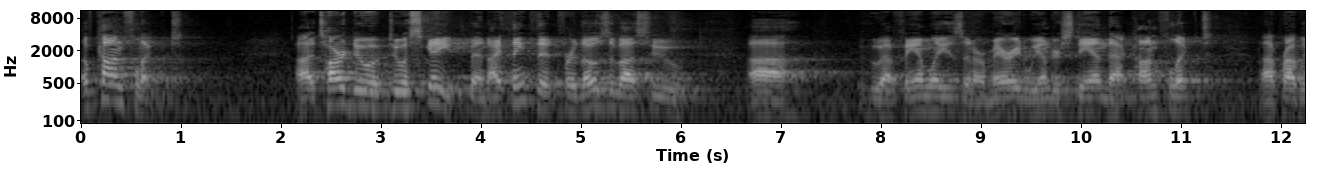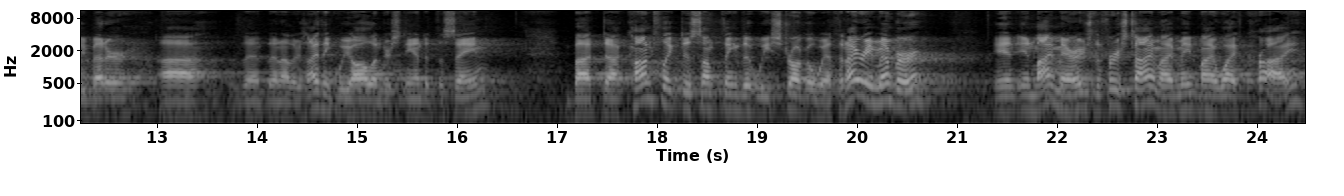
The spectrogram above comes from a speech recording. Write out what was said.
of conflict. Uh, it's hard to, to escape, and I think that for those of us who, uh, who have families and are married, we understand that conflict uh, probably better uh, than, than others. I think we all understand it the same, but uh, conflict is something that we struggle with. And I remember in, in my marriage, the first time I made my wife cry,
